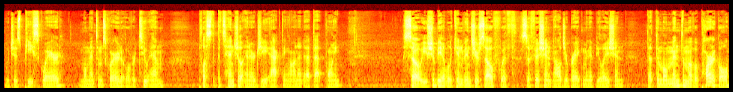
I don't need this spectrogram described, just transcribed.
which is p squared, momentum squared, over 2m, plus the potential energy acting on it at that point. So you should be able to convince yourself with sufficient algebraic manipulation that the momentum of a particle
